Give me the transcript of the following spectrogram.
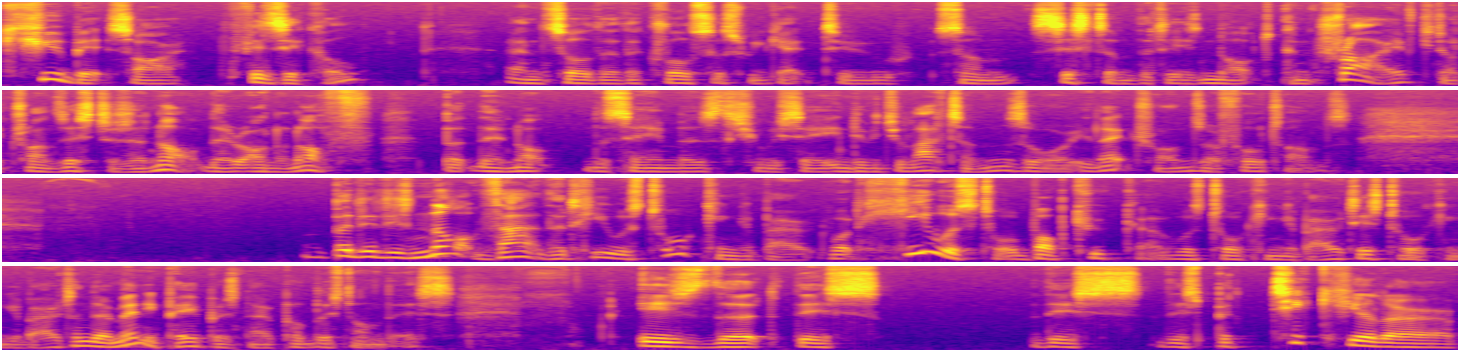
qubits are physical. And so they're the closest we get to some system that is not contrived. You know, transistors are not, they're on and off but they're not the same as, shall we say, individual atoms or electrons or photons. but it is not that that he was talking about. What he was Bob Coecke was talking about, is talking about, and there are many papers now published on this, is that this this this particular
